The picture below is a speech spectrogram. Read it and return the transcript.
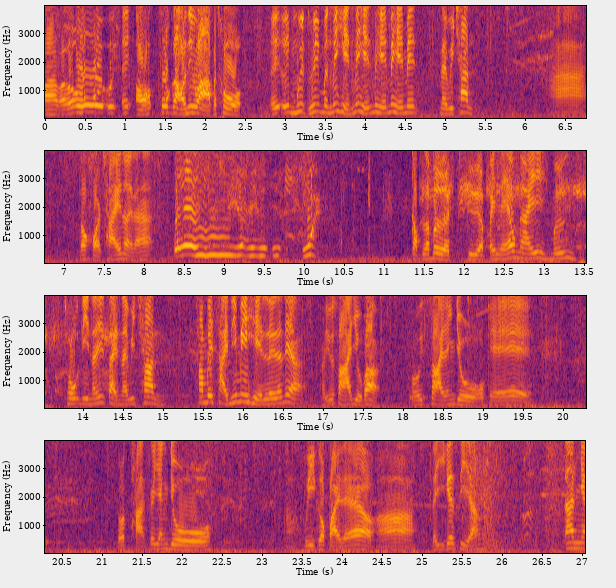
อ๋อโอ้ยโอ้ยเอ้ยอ๋อพวกเรานี่หว่าปะโถเอ้ยเอ้ยมืดเฮ้ย มันไม่เห็น ไม่เห็น ไม่เห็น ไม่เห็นไม่ในวิชั่น อ่า ต้องขอใช้หน่อยนะฮะ โอ้ยอุ้ย กับระเบิดเกือบไปแล้วไง มึง โชคดีนะที่ใส่ในวิชั่นถ้าไม่ใส่นี่ไม่เห็นเลยนะเนี่ยพายุทรายอยู่ป่ะพายุทรายยังอยู่โอเค รถถังก็ยังอยู่วิ่งเข้าไปแล้วอ่าได้ยินแค่เสียงนั่นไง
